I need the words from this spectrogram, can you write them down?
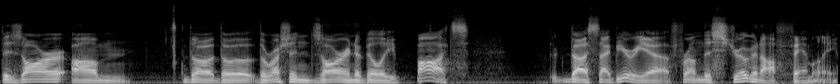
the czar, um, the the the Russian czar and nobility bought the Siberia from the Stroganov family.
